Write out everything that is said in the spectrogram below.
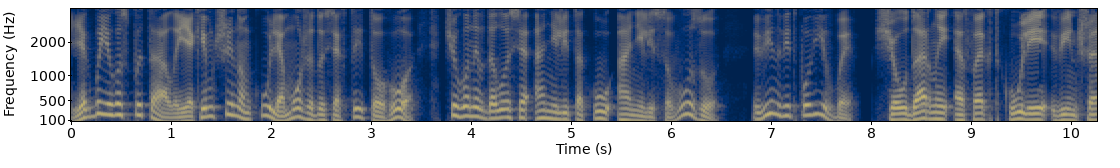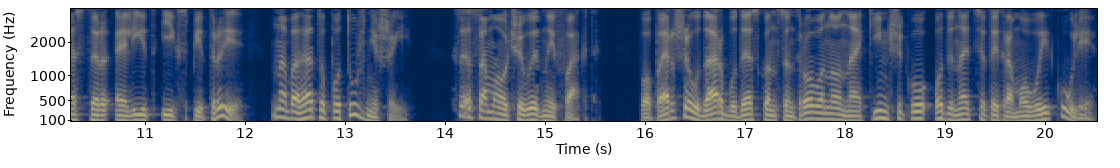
Якби його спитали, яким чином куля може досягти того, чого не вдалося ані літаку, ані лісовозу, він відповів би, що ударний ефект кулі Вінчестер Еліт XP3 набагато потужніший. Це самоочевидний факт. По-перше, удар буде сконцентровано на кінчику 11-грамової кулі.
